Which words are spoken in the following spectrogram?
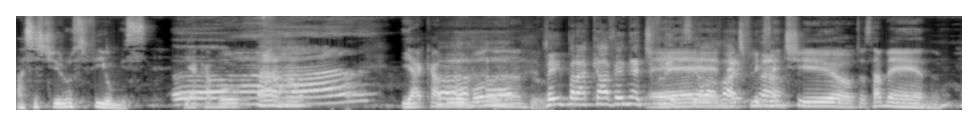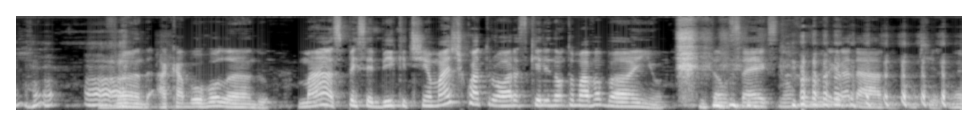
assistir uns filmes. E acabou, Ah, e acabou rolando. Vem pra cá ver Netflix, É, ela vai. Netflix Ah. and chill, tô sabendo. Ah. Wanda, acabou rolando. Mas percebi que tinha mais de quatro horas que ele não tomava banho. Então o sexo não foi muito agradável. Mentira, né?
